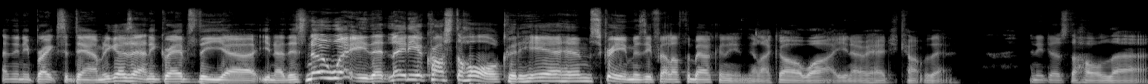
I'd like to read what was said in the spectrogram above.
And then he breaks it down. But he goes out and he grabs the, uh, you know, there's no way that lady across the hall could hear him scream as he fell off the balcony. And they're like, oh, why? You know, how'd you come up with that? And he does the whole uh,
